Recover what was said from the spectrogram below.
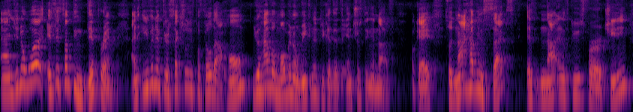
And you know what? It's just something different. And even if you're sexually fulfilled at home, you have a moment of weakness because it's interesting enough. Okay? So not having sex is not an excuse for cheating,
